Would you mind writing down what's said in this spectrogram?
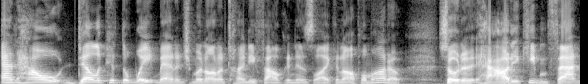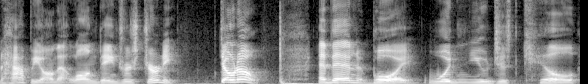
and how delicate the weight management on a tiny falcon is like an aplomado. So to, how do you keep them fat and happy on that long dangerous journey? Don't know. And then, boy, wouldn't you just kill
